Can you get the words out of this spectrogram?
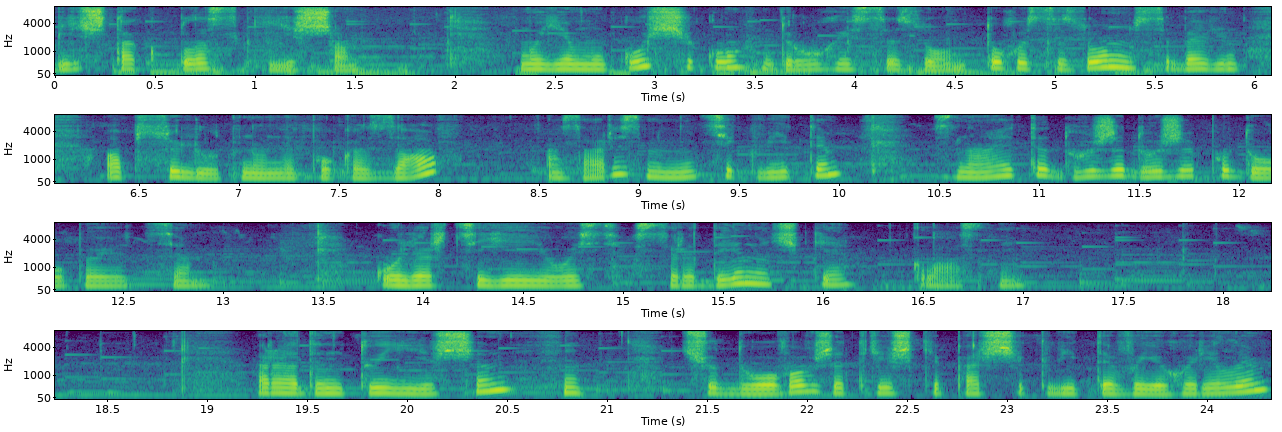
більш так пласкіша. Моєму кущику другий сезон. Того сезону себе він абсолютно не показав. А зараз мені ці квіти, знаєте, дуже-дуже подобаються. Колір цієї ось серединочки класний. Red Intuition. Хм, чудова, вже трішки перші квіти вигоріли.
